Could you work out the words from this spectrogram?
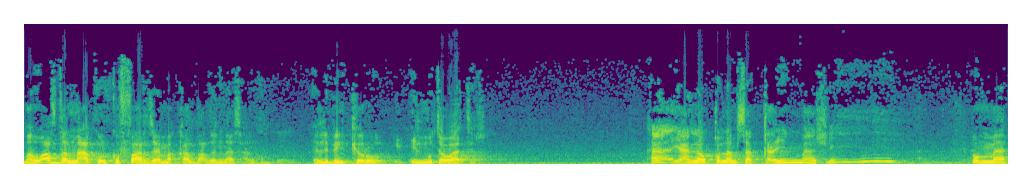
ما هو أفضل ما أقول كفار زي ما قال بعض الناس عنهم اللي بينكروا المتواتر. آه يعني لو قلنا مسقعين ماشي. هم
